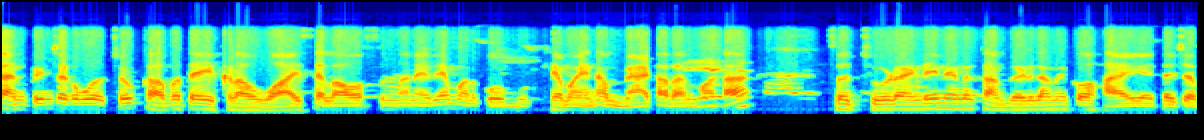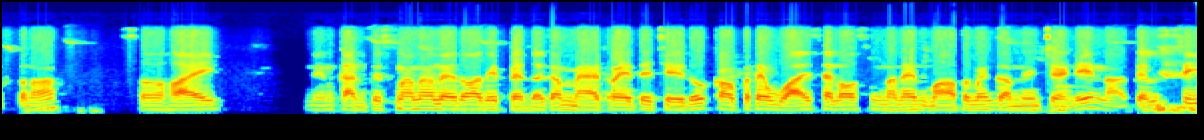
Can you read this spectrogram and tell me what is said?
కనిపించకపోవచ్చు కాకపోతే ఇక్కడ వాయిస్ ఎలా వస్తుంది అనేది మనకు ముఖ్యమైన మ్యాటర్ అన్నమాట సో చూడండి నేను కంప్లీట్గా మీకు హాయ్ అయితే చెప్తున్నా. సో హాయ్ నేను కనిపిస్తున్నానో లేదో అది పెద్దగా మ్యాటర్ అయితే చేయదు. కాకపోతే వాయిస్ ఎలా వస్తుంది అనేది మాత్రమే గమనించండి. నాకు తెలిసి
